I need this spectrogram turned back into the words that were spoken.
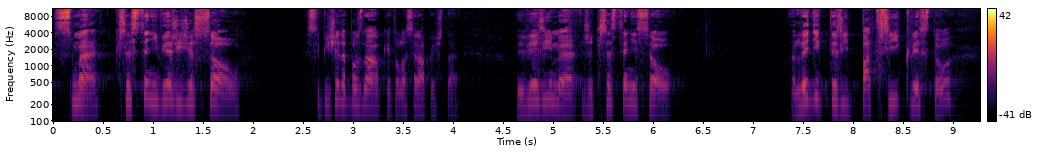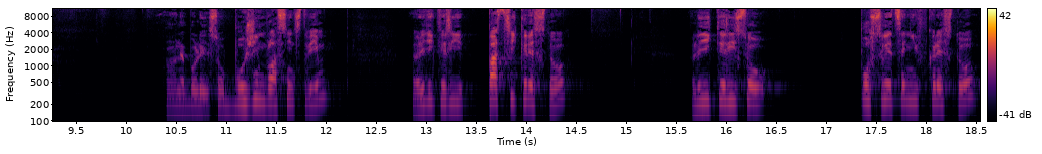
jsme, křesťaní věří, že jsou, jestli píšete poznámky, tohle si napište, my věříme, že křesťani jsou lidi, kteří patří Kristu, neboli jsou božím vlastnictvím, lidi, kteří patří Kristu, lidi, kteří jsou posvěcení v Kristu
